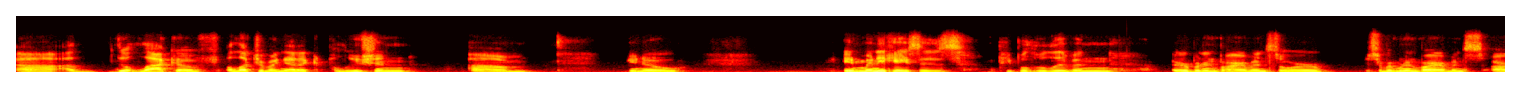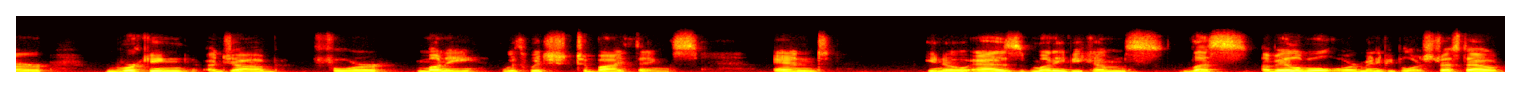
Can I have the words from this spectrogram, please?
uh, the lack of electromagnetic pollution. Um, you know, in many cases, people who live in urban environments or suburban environments are working a job for money with which to buy things. And, you know, as money becomes less available or many people are stressed out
